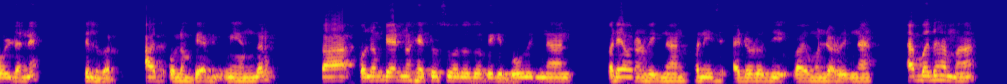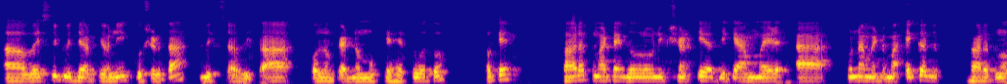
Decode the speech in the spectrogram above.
ગોલ્ડ અને સિલ્વર. આ જ ઓલિમ્પિયાડની અંદર. તો આ ઓલિમ્પિયાડનો હેતુ શું હતો કે ભૂવિજ્ઞાન, પર્યાવરણ વિજ્ઞાન, ખનિજ હાઇડ્રોલોજી વાયુમંડળ વિજ્ઞાન, આ બધામાં વૈશ્વિક વિદ્યાર્થીઓની કુશળતા વિકસાવવી તો આ ઓલિમ્પિયાડનો મુખ્ય હેતુ હતો. ઓકે? ભારત માટે ગૌરવની ક્ષણ એ હતી કે આ મેળ આ ટુર્નામેન્ટમાં એક જ ભારતનો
